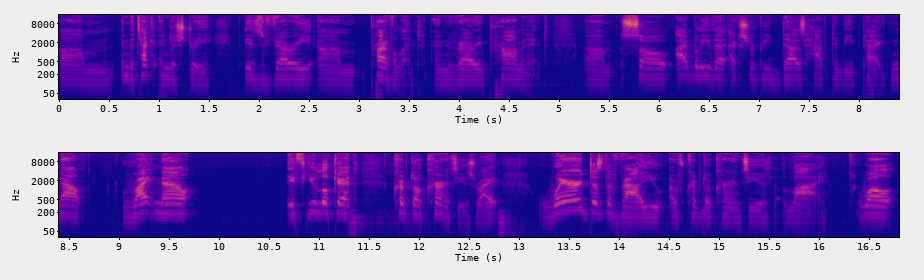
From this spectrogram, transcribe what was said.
um, in the tech industry is very um, prevalent and very prominent. Um, so I believe that XRP does have to be pegged. Now, right now, if you look at cryptocurrencies, right, where does the value of cryptocurrencies lie? Well,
